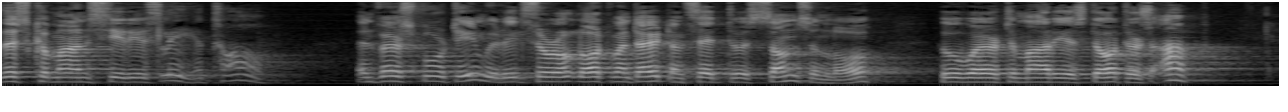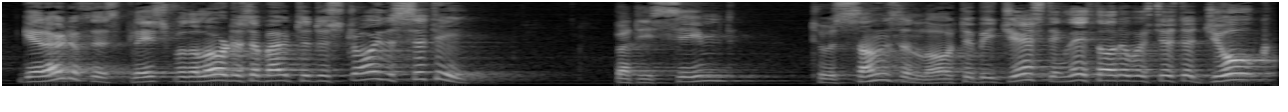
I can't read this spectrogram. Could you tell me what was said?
this command seriously at all. In verse 14, we read So Lot went out and said to his sons in law, who were to marry his daughters, Up, Get out of this place, for the Lord is about to destroy the city. But he seemed to his sons in law to be jesting. They thought it was just a joke.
